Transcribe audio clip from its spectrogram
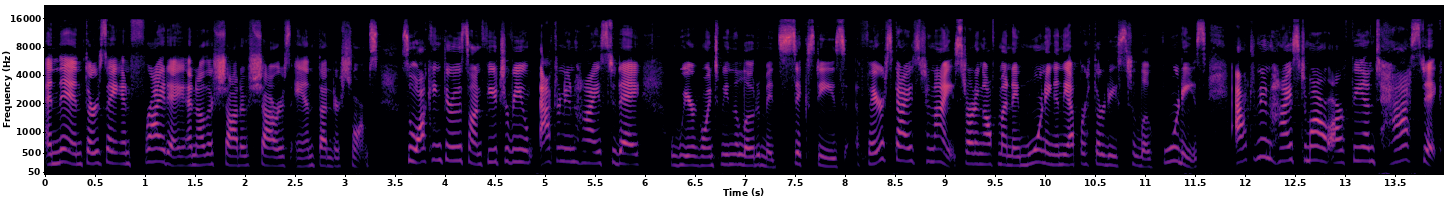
And then Thursday and Friday, another shot of showers and thunderstorms. So walking through this on Future View, afternoon highs today, we're going to be in the low to mid 60s. Fair skies tonight, starting off Monday morning in the upper 30s to low 40s. Afternoon highs tomorrow are fantastic.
